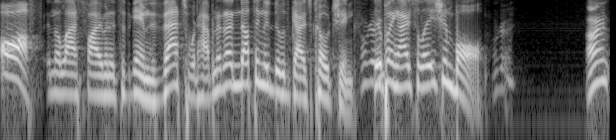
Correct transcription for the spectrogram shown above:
off in the last five minutes of the game. That's what happened. It had nothing to do with guys coaching. They're playing isolation ball. All right.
